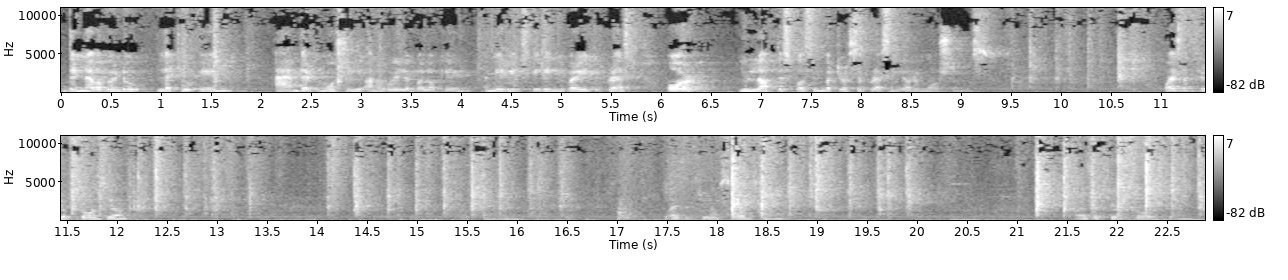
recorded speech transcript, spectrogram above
They're never going to let you in and they're emotionally unavailable, okay? And maybe it's feeling you very depressed or you love this person but you're suppressing your emotions. Why is the Three of Swords here? Why is the Three of Swords here? Why is the Three of Swords here?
